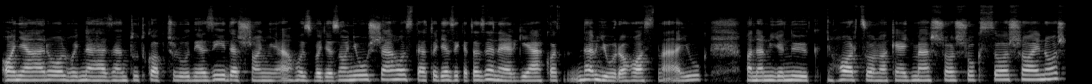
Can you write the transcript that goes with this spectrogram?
anyáról, hogy nehezen tud kapcsolódni az édesanyjához, vagy az anyósához, tehát hogy ezeket az energiákat nem jóra használjuk, hanem így a nők harcolnak egymással sokszor sajnos,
